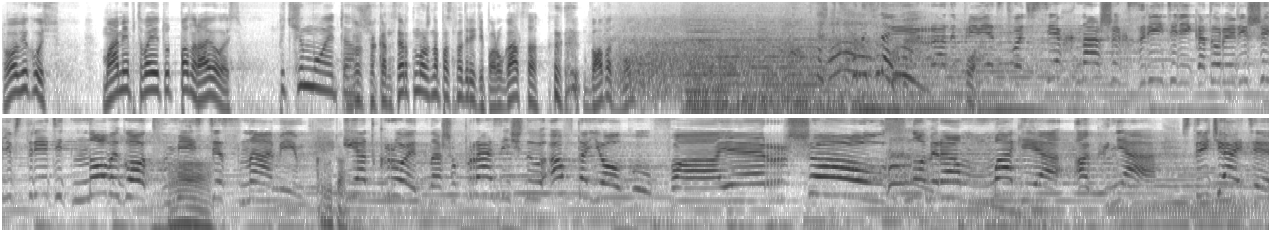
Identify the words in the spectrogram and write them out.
О, Викусь, маме б твоей тут понравилось. почему это? Потому что концерт можно посмотреть и поругаться. Два в одном. Начинается. Рады приветствовать всех наших зрителей, которые решили встретить Новый год вместе с нами. круто. И откроет нашу праздничную автоелку Fire Show с номером «Магия огня». Встречайте!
